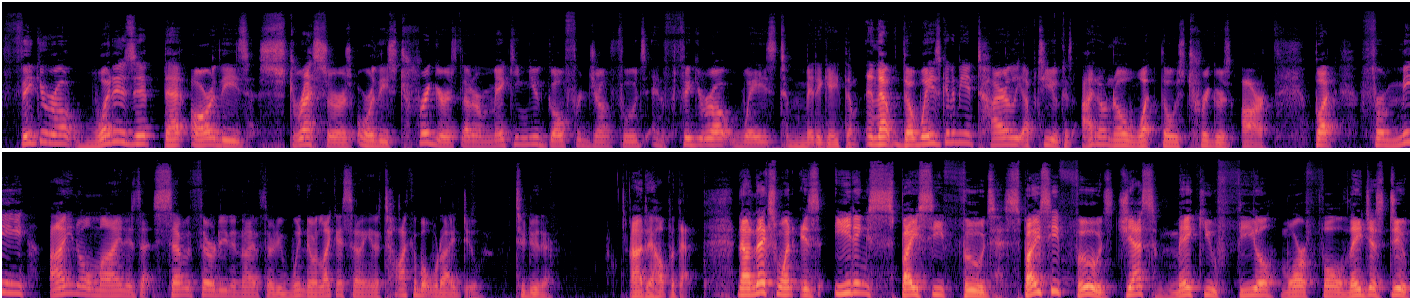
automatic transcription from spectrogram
Figure out what is it that are these stressors or these triggers that are making you go for junk foods and figure out ways to mitigate them. And that the way is going to be entirely up to you because I don't know what those triggers are. But for me, I know mine is that 7:30 to 9:30 window. And like I said, I'm going to talk about what I do to do there. Uh, to help with that. Now, next one is eating spicy foods. Spicy foods just make you feel more full. They just do.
